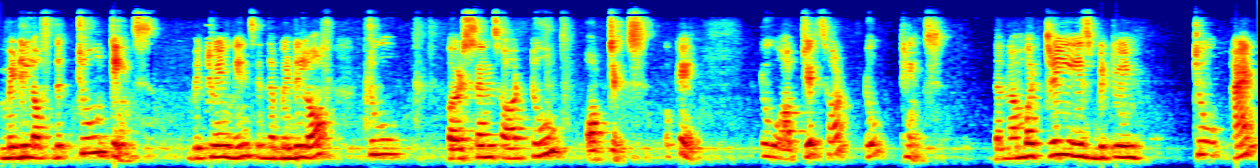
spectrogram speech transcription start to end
middle of the two things. Between means in the middle of two persons or two objects. Okay, two objects or two things. The number 3 is between 2 and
